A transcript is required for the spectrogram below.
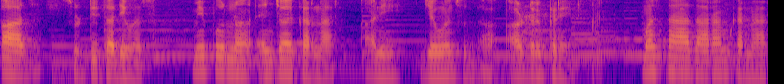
आज सुट्टीचा दिवस. मी पूर्ण एन्जॉय करणार आणि जेवणसुद्धा ऑर्डर करेन. मस्त आज आराम करणार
